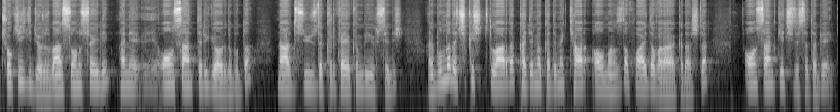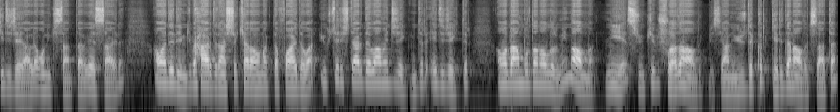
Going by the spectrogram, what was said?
çok iyi gidiyoruz. Ben size onu söyleyeyim. Hani 10 centleri gördü bu da. Neredeyse %40'a yakın bir yükseliş. Hani bunda da çıkışlarda kademe kademe kar almanızda fayda var arkadaşlar. 10 cent geçilirse tabii gideceği yerler 12 centler vesaire. Ama dediğim gibi her dirençte kar almakta fayda var. Yükselişler devam edecek midir? Edecektir. Ama ben buradan alır mıyım? Almam. Niye? Çünkü şuradan aldık biz. Yani %40 geriden aldık zaten.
